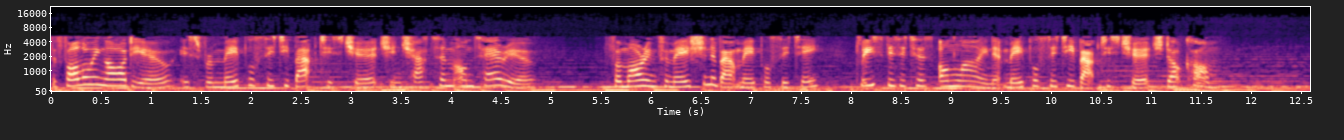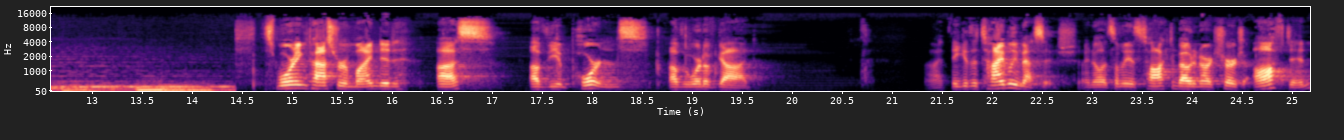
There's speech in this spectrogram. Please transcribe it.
The following audio is from Maple City Baptist Church in Chatham, Ontario. For more information about Maple City, please visit us online at maplecitybaptistchurch.com. This morning, Pastor reminded us of the importance of the Word of God. I think it's a timely message. I know it's something that's talked about in our church often,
